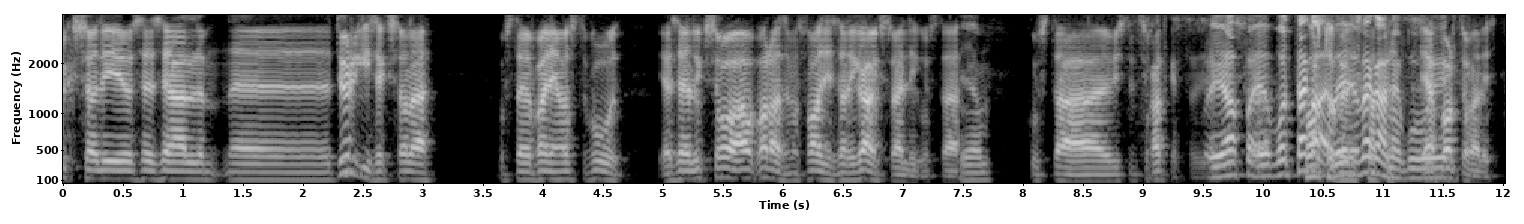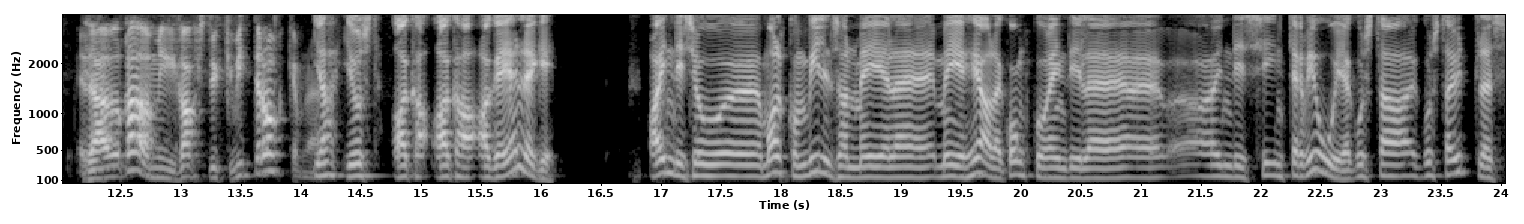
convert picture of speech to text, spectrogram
üks oli ju see seal äh, Türgis, eks ole, kus ta pani vastu puud ja seal üks varasemas faasis oli ka üks ralli, kus ta ja kus ta vist üldse katkestas. jah, vot väga, väga nagu. jah, Portugalis, ja ka mingi kaks tükki, mitte rohkem. jah, just, aga, aga, aga jällegi andis ju äh, Malcolm Wilson meile, meie heale konkurendile äh, andis intervjuu ja kus ta, kus ta ütles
